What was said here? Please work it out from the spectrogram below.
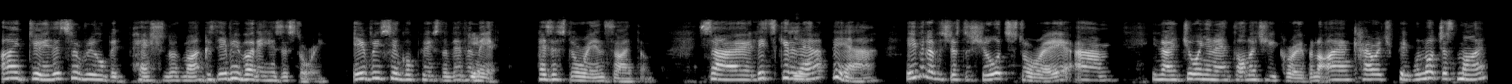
I do. That's a real big passion of mine because everybody has a story. Every single person I've ever yes. met has a story inside them. So let's get it out there. Even if it's just a short story, um, you know, join an anthology group. And I encourage people, not just mine,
